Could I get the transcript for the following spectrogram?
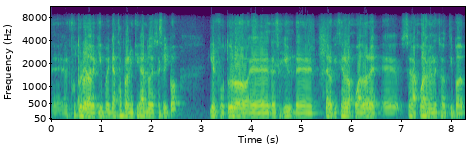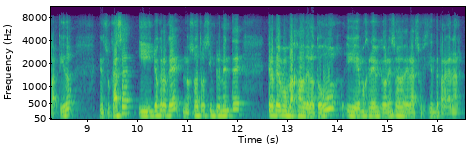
eh, el futuro del equipo ya está planificando ese equipo. Y el futuro de, de, lo que hicieron los jugadores se la juegan en estos tipos de partidos en su casa. Y yo creo que nosotros simplemente creo que hemos bajado del autobús y hemos creído que con eso era suficiente para ganar.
